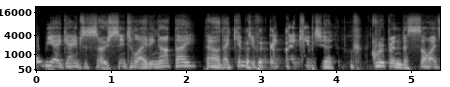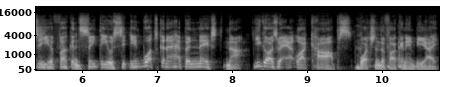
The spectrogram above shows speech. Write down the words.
NBA games are so scintillating, aren't they? Oh, they kept you. they, they kept you gripping the sides of your fucking seat that you were sitting in. What's going to happen next? Nah, you guys were out like carps watching the fucking NBA.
